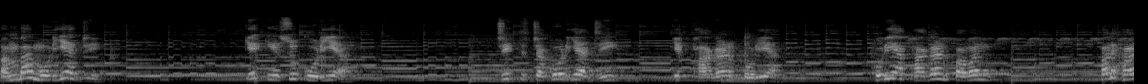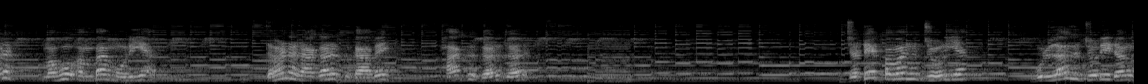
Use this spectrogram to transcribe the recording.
અંબા મોડિયાજી કે કેસુ કોડિયા ચિત્ત ચકોડિયાજી કે ફાગણ ફોડિયા ફોડિયા ફાગણ પવન. હર હર મહુ અંબા મોડિયા ધણ રાગર ગાવે ફાગ ઘર ઘર. જટે પવન જોડિયા ગુલ્લાલ જોડી રંગ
